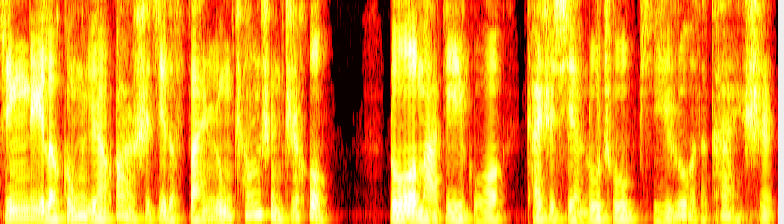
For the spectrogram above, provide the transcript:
经历了公元二世纪的繁荣昌盛之后，罗马帝国开始显露出疲弱的态势。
